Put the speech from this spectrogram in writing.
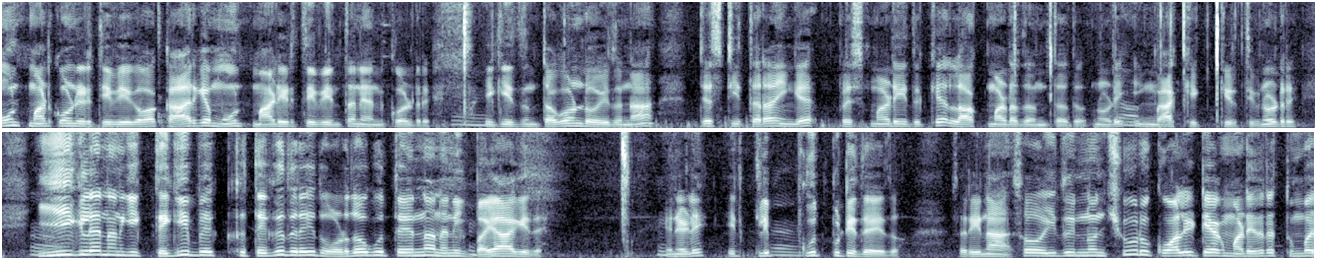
ಮೌಂಟ್ ಮಾಡ್ಕೊಂಡಿರ್ತೀವಿ ಈಗ ಕಾರ್ಗೆ ಮೌಂಟ್ ಮಾಡಿರ್ತೀವಿ ಅಂತಲೇ ಅಂದ್ಕೊಳ್ರಿ ಈಗ ಇದನ್ನು ತಗೊಂಡು ಇದನ್ನು ಜಸ್ಟ್ ಈ ಥರ ಹಿಂಗೆ ಪ್ರೆಸ್ ಮಾಡಿ ಇದಕ್ಕೆ ಲಾಕ್ ಮಾಡೋದಂಥದ್ದು ನೋಡಿ ಹಿಂಗೆ ಹಾಕಿ ಇಕ್ಕಿರ್ತೀವಿ ನೋಡಿರಿ. ಈಗಲೇ ನನಗೆ ಈಗ ತೆಗಿಬೇಕು ತೆಗೆದ್ರೆ ಇದು ಹೊಡೆದೋಗುತ್ತೆ ಅನ್ನೋ ನನಗೆ ಭಯ ಆಗಿದೆ. ಏನು ಹೇಳಿ? ಇದು ಕ್ಲಿಪ್ ಕೂತ್ಬಿಟ್ಟಿದೆ ಇದು. ಸರಿನಾ? ಸೊ ಇದು ಇನ್ನೊಂದು ಚೂರು ಕ್ವಾಲಿಟಿಯಾಗಿ ಮಾಡಿದರೆ ತುಂಬ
